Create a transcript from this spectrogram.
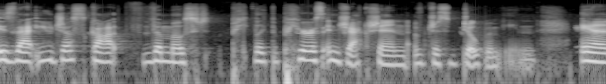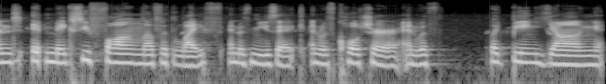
is that you just got the most, like the purest injection of just dopamine. And it makes you fall in love with life and with music and with culture and with like being young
